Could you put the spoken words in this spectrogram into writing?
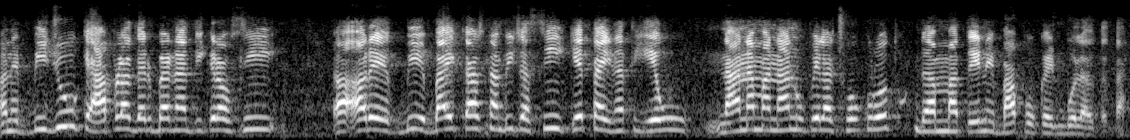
અને બીજું કે આપણા દરબારના દીકરાઓ સિંહ અરે, બે બાયકાસના બીજા સિંહ કહેતાય નથી. એવું નાનામાં નાનું પેલા છોકરો હતો ગામમાં તો એને બાપુ કહીને બોલાવતા હતા.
